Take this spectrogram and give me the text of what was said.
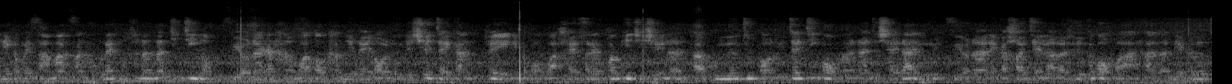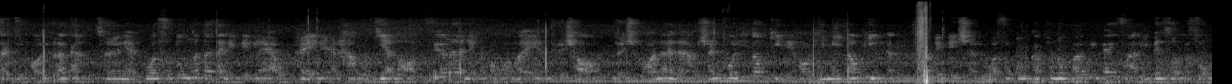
เนี่ยก็ไม่สามารถฟันธงได้ถึงขนาดนั้นจริงๆหรอกฟิโอนาก็ถามว่าต้องทำยังไงหรอถึงจะเชื่อใจกันพระเนี่ยก็บอกว่าแค่แสดงความคิดเฉยๆนะถ้าคุณเรื่องจุดอ่อนหรือใจจริงออกมาน่าจะใช้ได้เลยฟิโอนาเนี่ยก็เข้าใจแล้วแล้วเธอก็บอกว่าถ้านั้นเนี่ยก็เริ่มจากจุดอ่อนแล้วกันเธอเนี่ยกลัวศัตรูมาตั้งแต่เด็กๆแล้วพระเอกเนี่ยก็ถามว่าเกลียดหรอฟิโอนาเนี่ย ชอบ โดยเฉพาะหน้าหนาวฉันกลัวที่ต้องกินในห้องที่มีเตาผิงนะตอนเด็กๆฉันรู้ว่าสตูกับขนมปังมีแป้งสาลีเป็นส่วนผสม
